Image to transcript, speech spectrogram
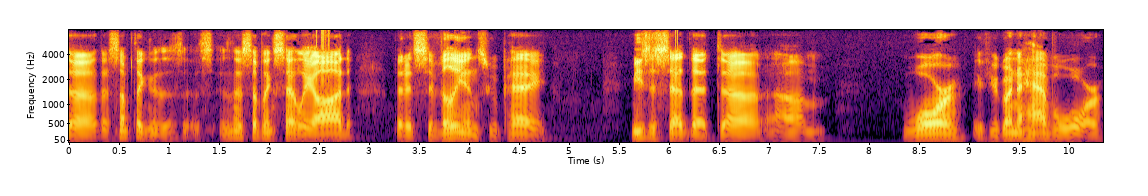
uh, there's something, isn't there something sadly odd that it's civilians who pay? Mises said that uh, um, war, if you're going to have war,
